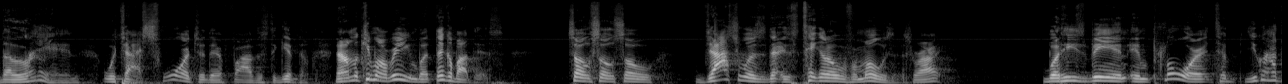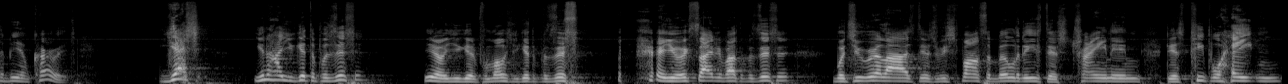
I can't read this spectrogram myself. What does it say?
the land which I swore to their fathers to give them. Now I'm gonna keep on reading, but think about this. So, so, so Joshua is, taking over for Moses, right? But he's being implored to. You're gonna have to be of courage. Yes, you know how you get the position. You know, you get a promotion, you get the position, and you're excited about the position, but you realize there's responsibilities, there's training, there's people hating.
